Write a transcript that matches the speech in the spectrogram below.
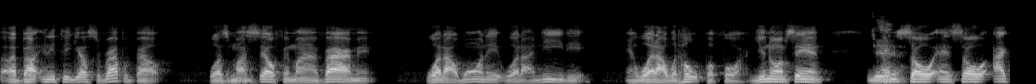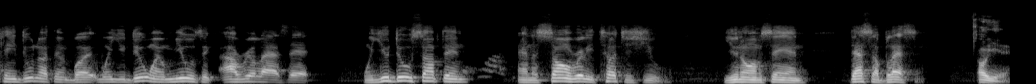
about anything else to rap about was Mhm. myself and my environment, what I wanted, what I needed, and what I would hope for. You know what I'm saying? Yeah, And so and so I can't do nothing. But when you do in music, I realize that when you do something and a song really touches you, you know what I'm saying? That's a blessing. oh yeah,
